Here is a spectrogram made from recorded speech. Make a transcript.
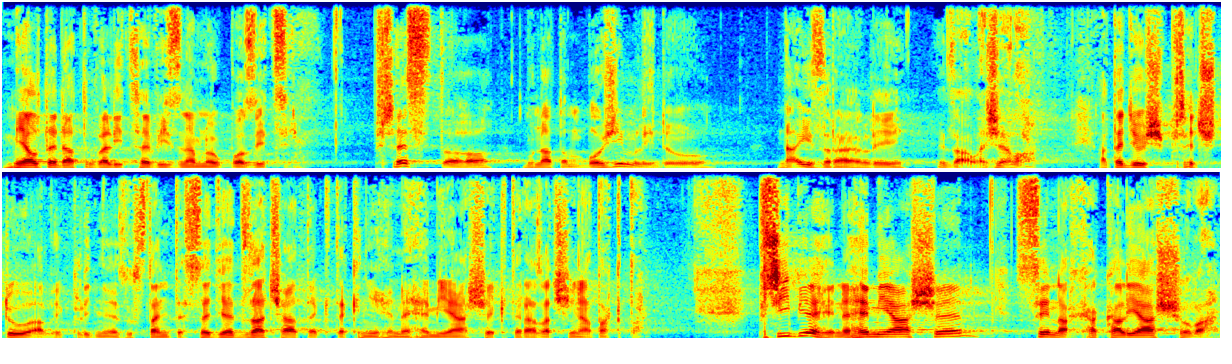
měl teda tu velice významnou pozici. Přesto mu na tom božím lidu, na Izraeli, záleželo. A teď už přečtu a vy klidně zůstaňte sedět začátek té knihy Nehemiáše, která začíná takto. Příběhy Nehemiáše, syna Chakaliášova.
